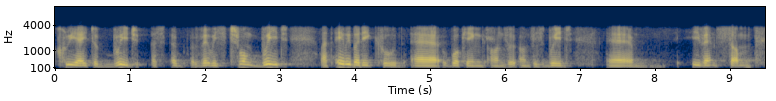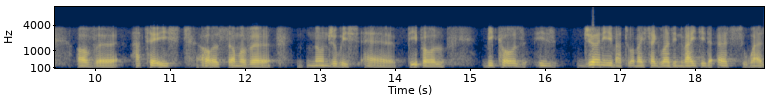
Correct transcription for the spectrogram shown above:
create a bridge, a, a very strong bridge that everybody could uh, walking on the on this bridge. Um, even some of uh, atheists or some of the non-Jewish uh, people, because his journey that Rabbi was invited us was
